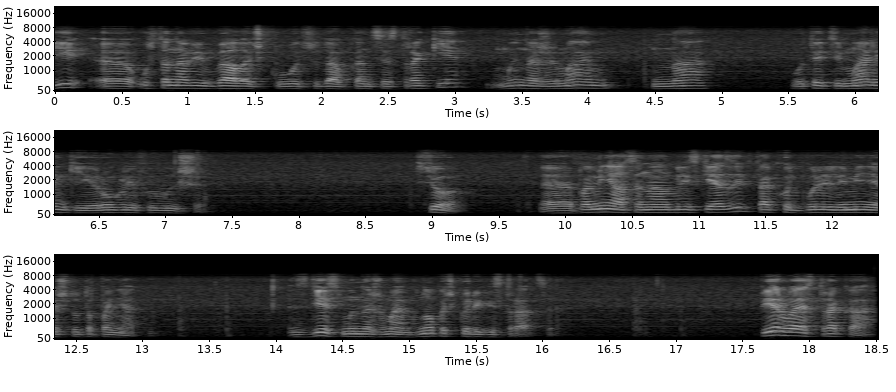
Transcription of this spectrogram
И э, установив галочку вот сюда в конце строки, мы нажимаем на вот эти маленькие иероглифы выше. Все. Э, поменялся на английский язык, так хоть более или менее что-то понятно. Здесь мы нажимаем кнопочку регистрация. Первая строка.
